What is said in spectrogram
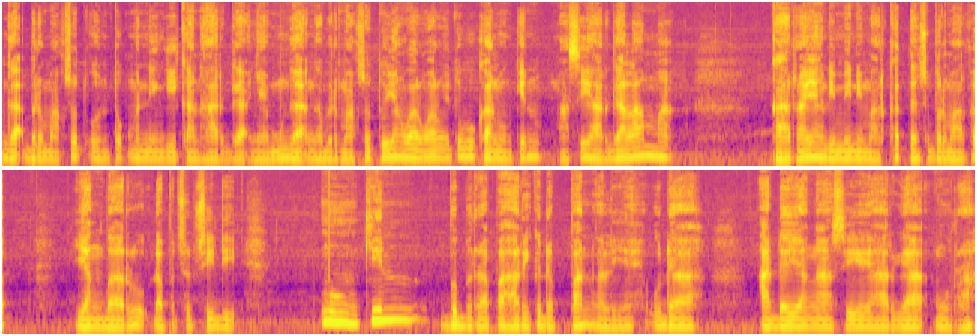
nggak bermaksud untuk meninggikan harganya. Nggak nggak bermaksud tuh yang warung-warung itu bukan. Mungkin masih harga lama. Karena yang di minimarket dan supermarket yang baru dapat subsidi. Mungkin beberapa hari ke depan kali ya udah ada yang ngasih harga murah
